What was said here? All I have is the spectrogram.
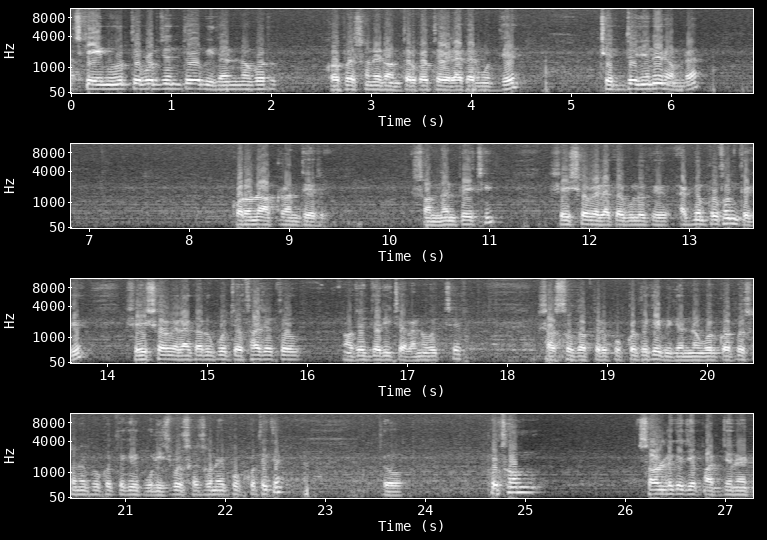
আজকে এই মুহূর্তে পর্যন্ত বিধাননগর কর্পোরেশনের অন্তর্গত এলাকার মধ্যে চোদ্দ জনের আমরা করোনা আক্রান্তের সন্ধান পেয়েছি। সেই সব এলাকাগুলোকে একদম প্রথম থেকে সেই সব এলাকার উপর যথাযথ নজরদারি চালানো হচ্ছে। স্বাস্থ্য দপ্তরের পক্ষ থেকে, বিধাননগর কর্পোরেশনের পক্ষ থেকে, পুলিশ প্রশাসনের পক্ষ থেকে। তো প্রথম সল্টলেকে যে পাঁচজনের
